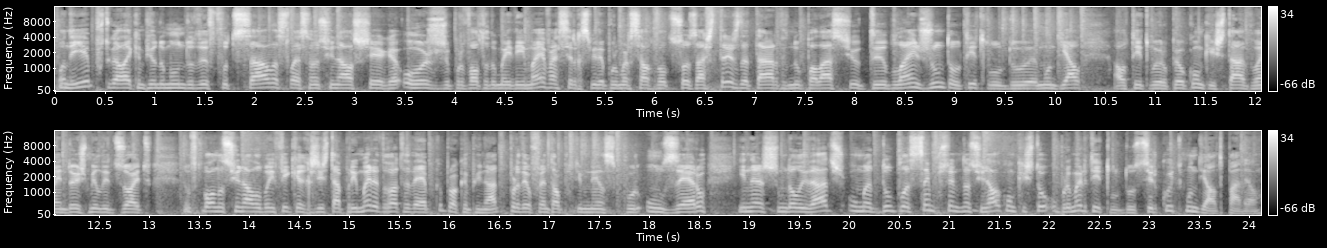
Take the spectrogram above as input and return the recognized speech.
Bom dia, Portugal é campeão do mundo de futsal. A seleção nacional chega hoje por volta do meio-dia e meia. Vai ser recebida por Marcelo Rebelo de Sousa às três da tarde no Palácio de Belém, junto ao título do Mundial ao título europeu conquistado em 2018. No futebol nacional, o Benfica registra a primeira derrota da época para o campeonato. Perdeu frente ao Portimonense por 1-0 e nas modalidades, uma dupla 100% nacional conquistou o primeiro título do Circuito Mundial de Pádel.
